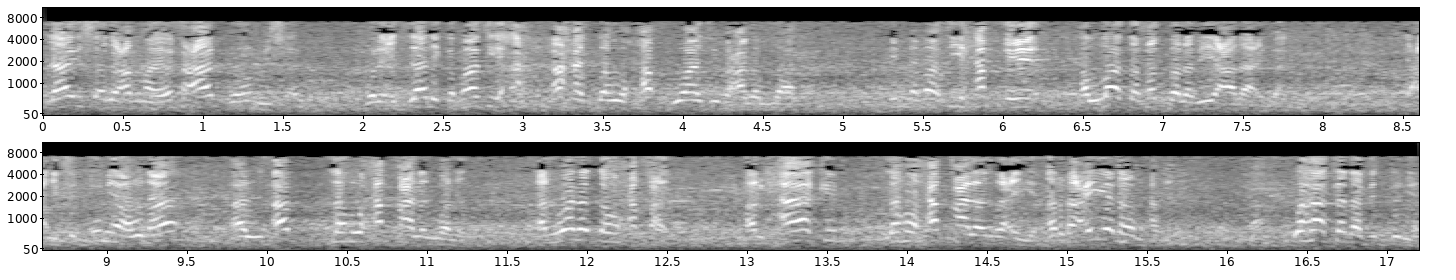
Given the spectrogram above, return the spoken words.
لا يسأل عما يفعل وهم يسألون. ولذلك ما في أحد له حق واجب على الله إنما في حق إيه؟ الله تفضل به على عباده. يعني في الدنيا هنا الأب له حق على الولد الولد له حق على الحاكم له حق على الرعية الرعية لهم حق. وهكذا في الدنيا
